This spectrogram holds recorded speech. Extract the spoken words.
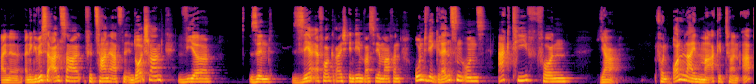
eine, eine gewisse Anzahl für Zahnärzte in Deutschland. Wir sind sehr erfolgreich in dem, was wir machen und wir grenzen uns aktiv von, ja, von Online-Marketern ab,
